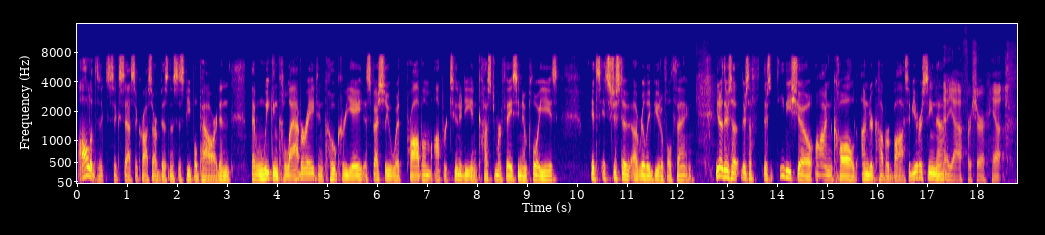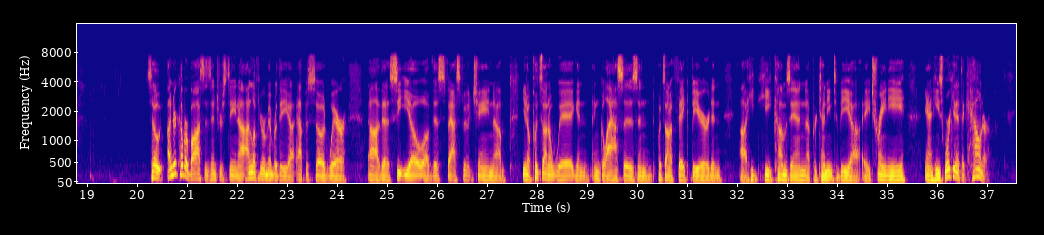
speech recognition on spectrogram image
all of the success across our business is people powered. And that when we can collaborate and co-create especially with problem opportunity and customer facing employees it's it's just a, a, really beautiful thing. You know there's a there's a there's a tv show on called undercover boss. Have you ever seen that? Uh, yeah for sure. Yeah so, Undercover Boss is interesting. I don't know if you remember the uh, episode where uh, the CEO of this fast food chain, um, you know, puts on a wig and, and glasses and puts on a fake beard, and uh, he he comes in uh, pretending to be a, a trainee, and he's working at the counter,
